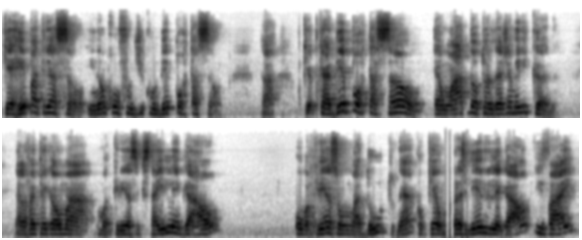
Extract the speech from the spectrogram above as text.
que é repatriação, e não confundir com deportação. Tá? Porque, porque a deportação é um ato da autoridade americana. Ela vai pegar uma, uma criança que está ilegal, ou uma criança ou um adulto, né, qualquer um brasileiro ilegal, e vai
